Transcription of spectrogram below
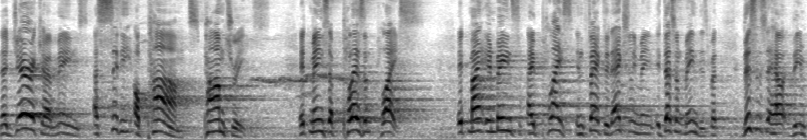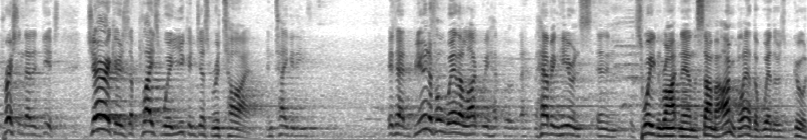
Now, Jericho means a city of palms, palm trees. It means a pleasant place. It, may, it means a place. In fact, it actually means, it doesn't mean this, but this is how the impression that it gives. Jericho is a place where you can just retire and take it easy. It had beautiful weather like we have having here in, in Sweden right now in the summer. I'm glad the weather is good.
